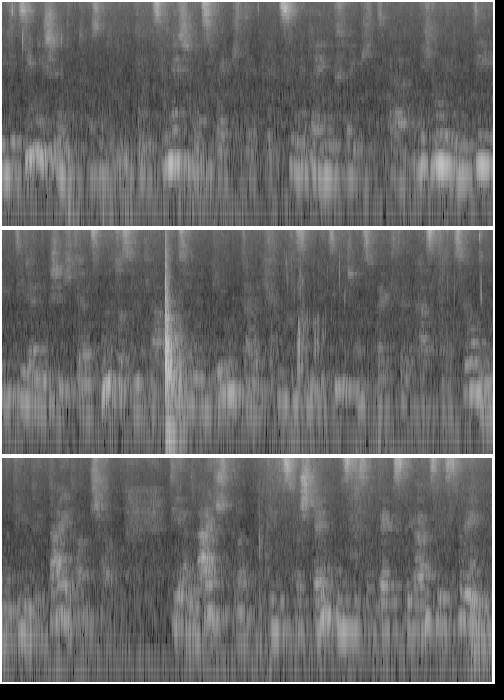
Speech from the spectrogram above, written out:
medizinischen, also die medizinischen Aspekte sind im Endeffekt äh, nicht unbedingt die, die eine Geschichte als Mythos entlarven, sondern im Gegenteil, ich finde diese medizinischen Aspekte der Kastration, wenn man die im Detail anschaut, die erleichtern dieses Verständnis dieser Texte ganz extrem,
